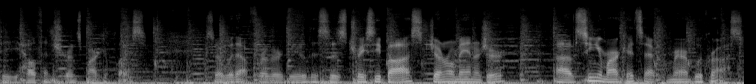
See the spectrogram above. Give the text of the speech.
the health insurance marketplace. So, without further ado, this is Tracy Boss, General Manager of Senior Markets at Premera Blue Cross.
